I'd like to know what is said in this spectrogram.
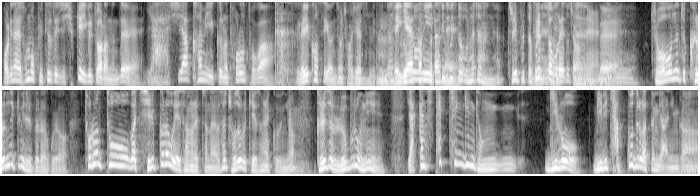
어린아이 손목 비틀듯이 쉽게 이길 줄 알았는데 야, 시아캄이 이끄는 토론토가 레이커스 연승을 저지했습니다. 르브론이 값을 하네. 트리플 더블 하지 않았나요? 트리플 더블. 트리플 더블. 했죠. 네. 네. 저는 좀 그런 느낌이 들더라고요. 토론토가 질 거라고 예상을 했잖아요. 사실 저도 그렇게 예상했거든요. 그래서 르브론이 약간 stat 챙긴 경 기로 미리 잡고 들어갔던 게 아닌가.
